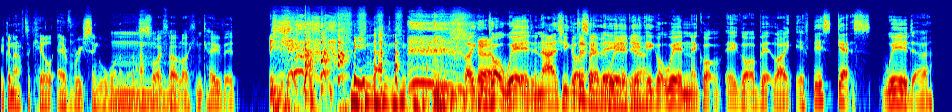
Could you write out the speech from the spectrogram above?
you're going to have to kill every single one of us. That's what I felt like in COVID. Yeah. like Yeah. it got weird and it actually got did so, get a bit it, weird, it- yeah. it got weird and it got it got a bit like if this gets weirder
